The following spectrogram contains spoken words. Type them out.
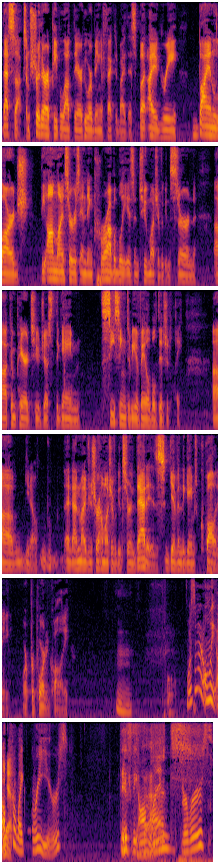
That sucks. I'm sure there are people out there who are being affected by this, but I agree. By and large, the online service ending probably isn't too much of a concern uh, compared to just the game ceasing to be available digitally. Um, you know, and I'm not even sure how much of a concern that is given the game's quality or purported quality. Mhm. Wasn't it only up Yeah. for like three years? The, If the online servers.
